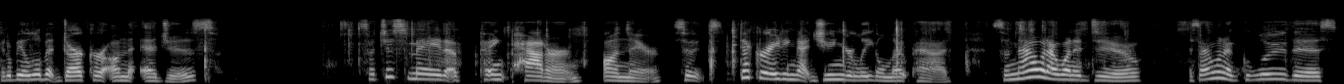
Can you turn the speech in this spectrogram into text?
It'll be a little bit darker on the edges. So I just made a paint pattern on there. So it's decorating that junior legal notepad. So now what I want to do is I want to glue this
